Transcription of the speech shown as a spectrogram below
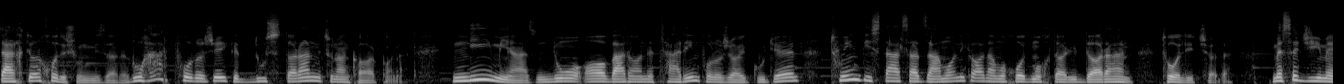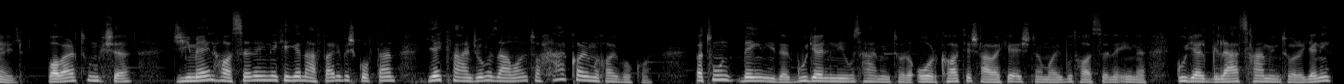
در اختیار خودشون می‌ذاره. رو هر پروژه‌ای که دوست دارن می‌تونن کار کنن. نیمی از نوآورانه ترین پروژه های گوگل تو این 20 درصد زمانی که آدم و خود مختاری دارن تولید شده. مثل جیمیل. باورتون میشه؟ جیمیل حاصل اینه که یه نفری بهش گفتن یک پنجم زمان تو هر کاری می‌خوای بکن. و تو به این ایده گوگل نیوز همینطوره. اورکات شبکه اجتماعی بود حاصل اینه. گوگل گلس همینطوره. یعنی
